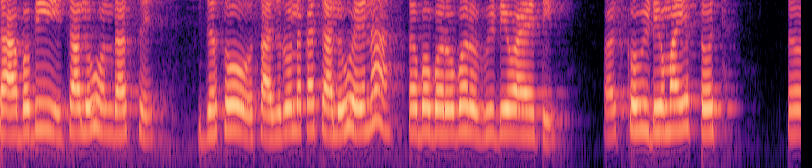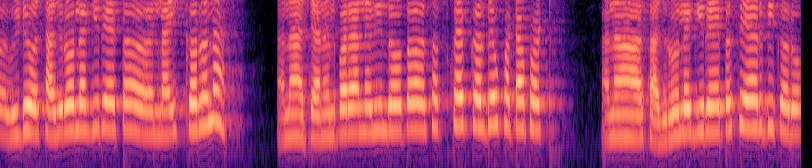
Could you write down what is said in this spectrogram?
तर भी चालू होऊन से जसो साजरो लका चालू होय ना तब बरोबर व्हिडिओ आहे ती. आजको व्हिडिओ मा येतोच. तर व्हिडिओ साजरो लगी रे तर लाईक करो ना. आणि चॅनल पर नवीन रहो तर सबस्क्राईब कर देव फटाफट. आणि साजरो लगी रे तर शेअर भी करो.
